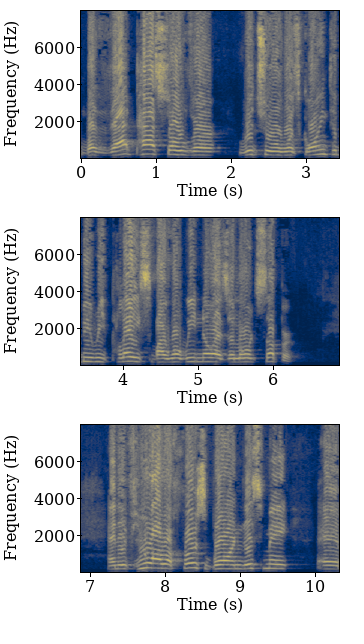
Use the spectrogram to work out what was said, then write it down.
But that Passover ritual was going to be replaced by what we know as the Lord's Supper. And if you are a firstborn, this may uh,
